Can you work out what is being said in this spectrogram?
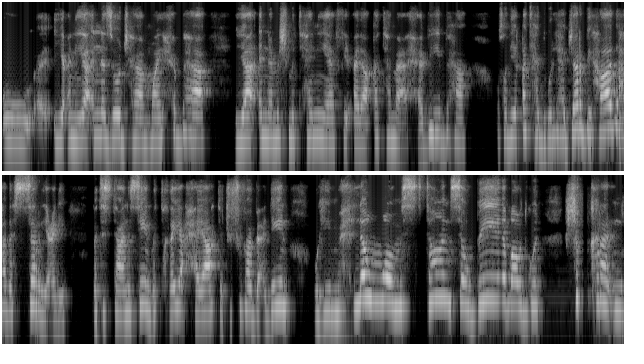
ويعني يا إن زوجها ما يحبها يا إن مش متهنية في علاقتها مع حبيبها وصديقتها تقول لها جربي هذا هذا السر يعني بتستانسين بتغير حياتك وتشوفها بعدين وهي محلوة ومستانسة وبيضة وتقول شكرا إنك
